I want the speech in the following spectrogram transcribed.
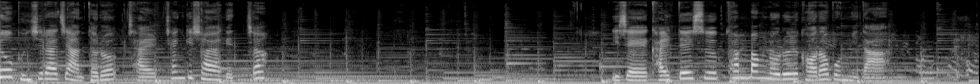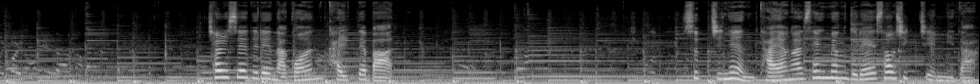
표 분실하지 않도록 잘 챙기셔야겠죠? 이제 갈대숲 탐방로를 걸어봅니다. 철새들의 낙원 갈대밭. 습지는 다양한 생명들의 서식지입니다.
